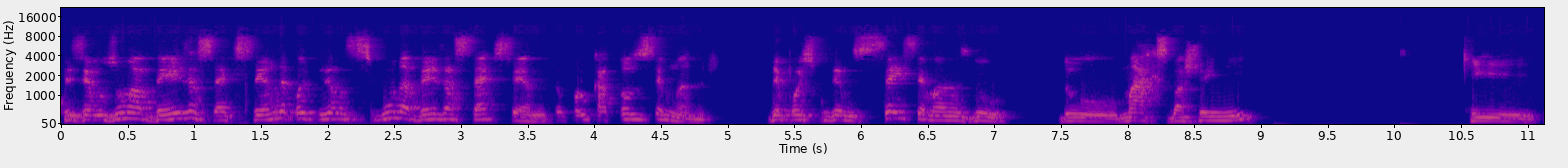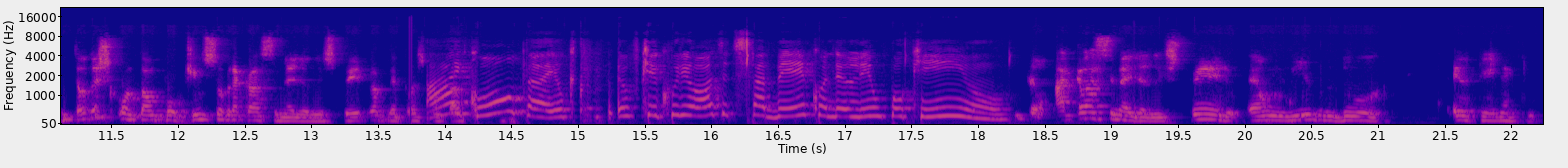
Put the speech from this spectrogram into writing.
Fizemos uma vez as sete cenas, depois fizemos a segunda vez as sete cenas, então foram 14 semanas. Depois fizemos seis semanas do, do Marx mim, que... Então, deixa eu contar um pouquinho sobre a classe média no espelho, para depois contar. Ai, conta! Eu, eu fiquei curiosa de saber quando eu li um pouquinho. Então, A Classe Média no Espelho é um livro do eu tenho aqui,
